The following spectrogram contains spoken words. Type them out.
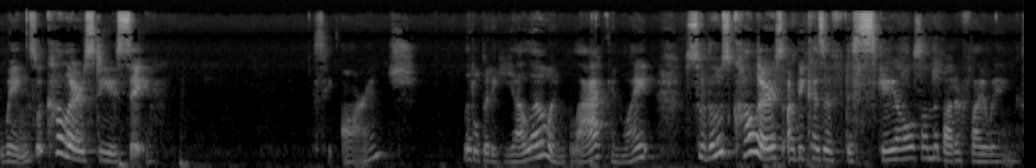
wings. What colors do you see? See orange, a little bit of yellow and black and white. So those colors are because of the scales on the butterfly wings.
